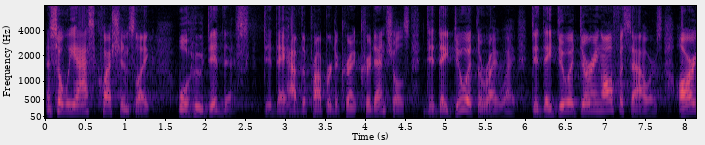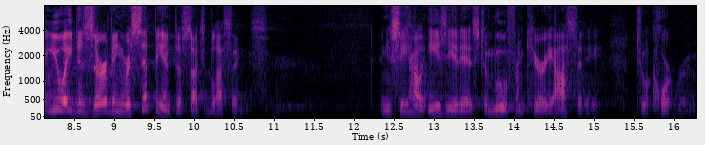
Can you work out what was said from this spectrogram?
And so we ask questions like, well, who did this? Did they have the proper credentials? Did they do it the right way? Did they do it during office hours? Are you a deserving recipient of such blessings? And you see how easy it is to move from curiosity to a courtroom.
